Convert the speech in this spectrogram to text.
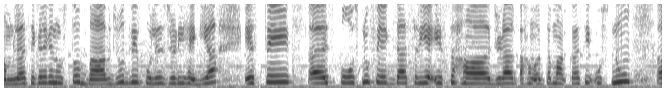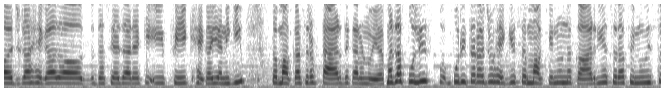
ਹਮਲਾ ਸੀਗਾ, ਲੇਕਿਨ ਉਸ ਤੋਂ ਬਾਵਜੂਦ ਵੀ ਪੁਲਿਸ ਜਿਹੜੀ ਹੈਗੀ ਆ, ਇਸ ਤੇ ਇਸ ਪੋਸਟ ਨੂੰ ਫੇਕ ਦੱਸ ਰਹੀ ਹੈ। ਇਸ, ਹ- ਜਿਹੜਾ ਹ- ਧਮਾਕਾ ਸੀ ਉਸ ਨੂੰ ਜਿਹੜਾ ਹੈਗਾ ਦੱਸਿਆ ਜਾ ਰਿਹਾ ਕਿ ਇਹ ਫੇਕ ਹੈਗਾ, ਯਾਨੀ ਕਿ ਧਮਾਕਾ ਸਿਰਫ ਟਾਇਰ ਦੇ ਕਾਰਨ ਹੋਇਆ। ਮਤਲਬ ਪੁਲਿਸ ਪ- ਪੂਰੀ ਤਰ੍ਹਾਂ ਜੋ ਹੈਗੀ ਇਸ ਧਮਾਕੇ ਨੂੰ ਨਕਾਰ ਰਹੀ ਹੈ, ਸਿਰਫ ਇਹਨੂੰ ਇਸ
